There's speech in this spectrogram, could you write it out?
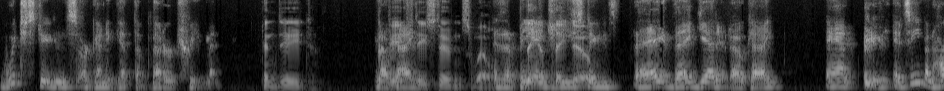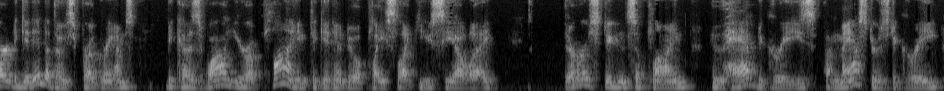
which students are going to get the better treatment? Indeed. The okay. PhD students will. The PhD they, they students, they they get it, okay? And it's even hard to get into those programs because while you're applying to get into a place like UCLA, there are students applying who have degrees, a master's degree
